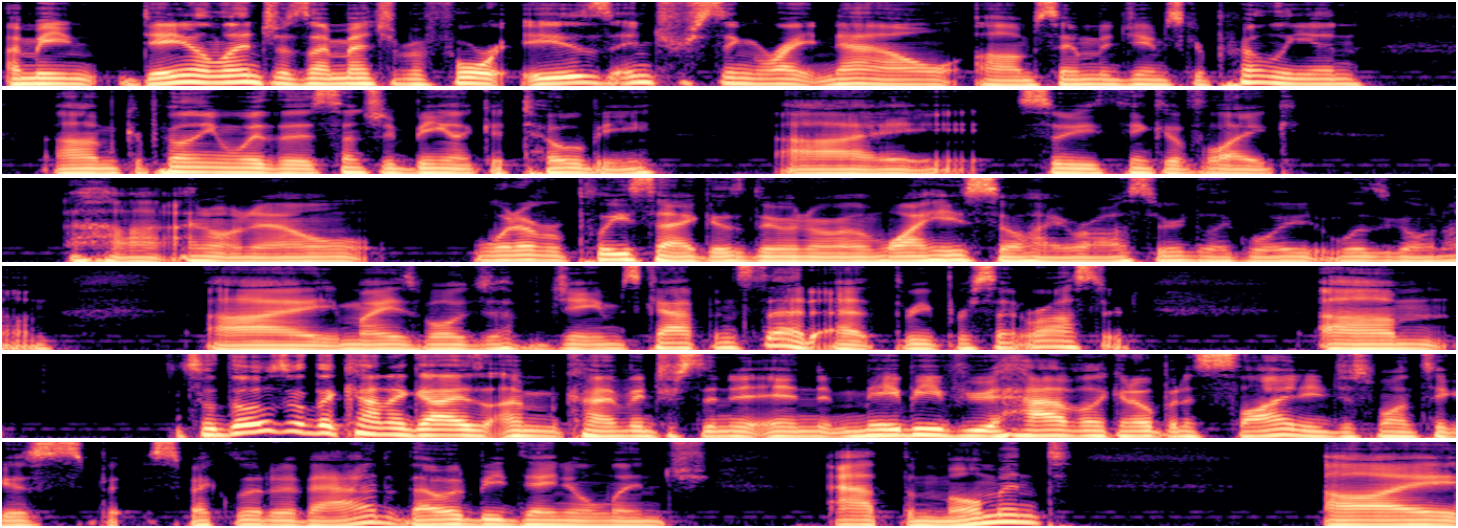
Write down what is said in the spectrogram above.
I mean, Daniel Lynch, as I mentioned before, is interesting right now. Um, same with James Kaprielian. Um, Kaprielian with essentially being like a Toby. Uh, so you think of like, uh, I don't know, whatever Plesac is doing or why he's so high rostered. Like, what, what's going on? I might as well just have James Cap instead at 3% rostered. Um, so those are the kind of guys I'm kind of interested in. Maybe if you have like an open slide and you just want to take a spe- speculative ad, that would be Daniel Lynch at the moment. Uh,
